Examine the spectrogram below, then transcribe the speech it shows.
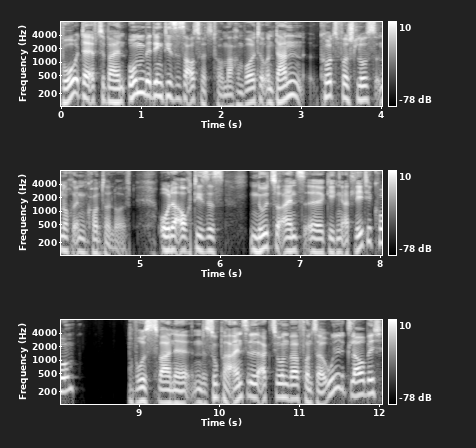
wo der FC Bayern unbedingt dieses Auswärtstor machen wollte und dann kurz vor Schluss noch in Konter läuft. Oder auch dieses 0 zu 1 äh, gegen Atletico, wo es zwar eine, eine super Einzelaktion war von Saul, glaube ich,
